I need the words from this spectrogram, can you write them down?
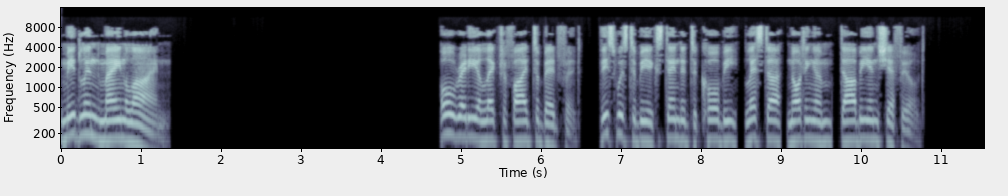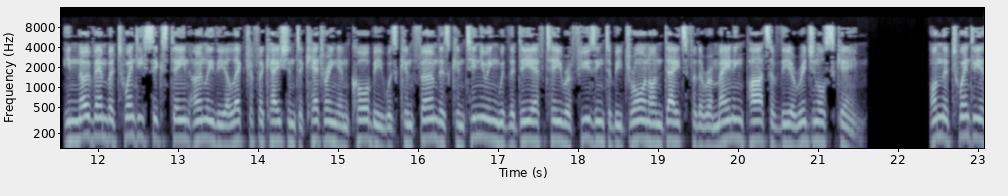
Midland Main Line Already electrified to Bedford. This was to be extended to Corby, Leicester, Nottingham, Derby and Sheffield. In November 2016 only the electrification to Kettering and Corby was confirmed as continuing with the DFT refusing to be drawn on dates for the remaining parts of the original scheme. On 20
